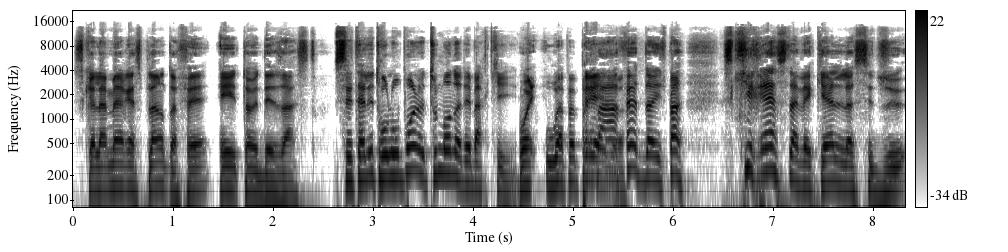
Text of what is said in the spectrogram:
ce que la mairesse Plante a fait est un désastre. C'est allé trop loin, point, tout le monde a débarqué. Oui. Ou à peu près. Ben, en fait, je pense, ce qui reste avec elle, c'est du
